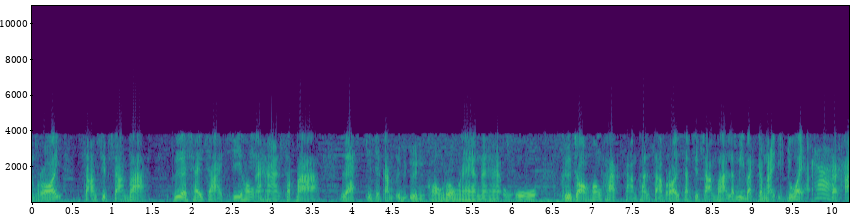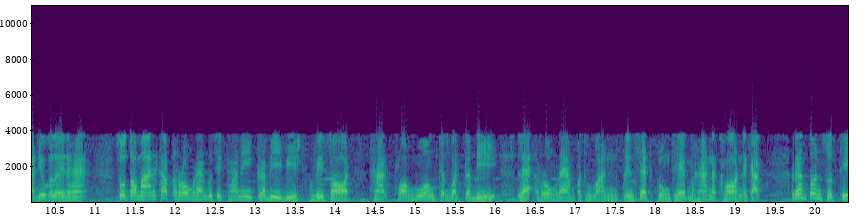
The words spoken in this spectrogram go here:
3,333 บาท เพื่อใช้จ่ายที่ห้องอาหารสปา และกิจกรรมอื่น ๆ ของโรงแรมนะฮะ โอ้โห คือจองห้องพัก 3,333 บาท แล้วมีบัตรกำนันอีกด้วยอะค่ะราคาเดียวกันเลยนะฮะ ส่วนต่อมานะครับโรงแรมดุสิตธานีกระบี่บีชรีสอร์ทหาดคลองม่วงจังหวัดกระบี่ และโรงแรมปทุมวันปรินเซสกรุงเทพมหานครนะครับเริ่มต้นสุทธิ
